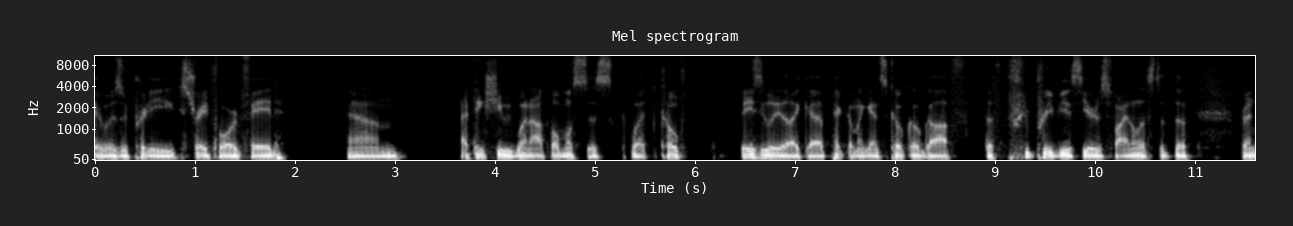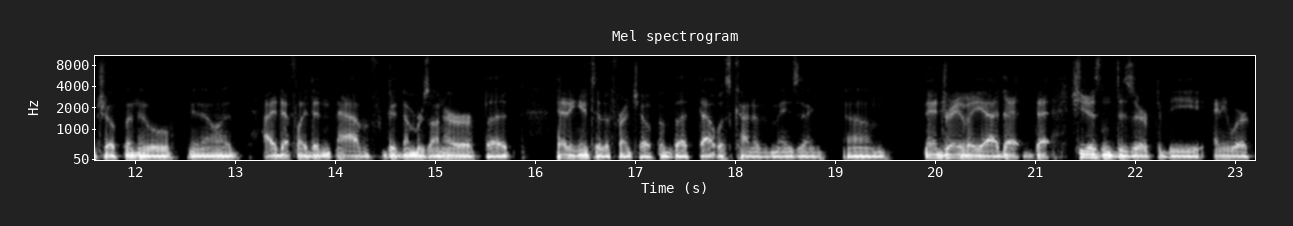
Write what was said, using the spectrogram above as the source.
it was a pretty straightforward fade. Um, I think she went off almost as what co basically like a pick 'em against Coco Gauff, the previous year's finalist at the French Open, who, you know, I, I, definitely didn't have good numbers on her, but heading into the French Open, but that was kind of amazing. Um, Andreeva, yeah, that that she doesn't deserve to be anywhere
